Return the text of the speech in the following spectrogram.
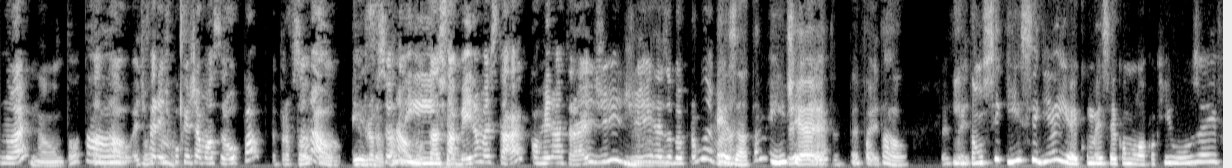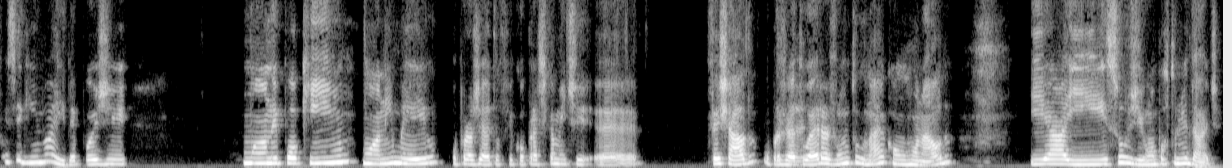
Não é? Não, total. Total. É diferente total. porque já mostra, opa, é profissional. Total. É profissional. Não tá Exatamente. sabendo, mas tá correndo atrás de, de Não. resolver o problema. né? Exatamente, Perfeito, é, é perfeito. total. Perfeito. Então, segui, segui aí. Aí comecei como local que usa e fui seguindo aí. Depois de um ano e pouquinho, um ano e meio, o projeto ficou praticamente é, fechado. O projeto era junto, né, com o Ronaldo. E aí surgiu uma oportunidade.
